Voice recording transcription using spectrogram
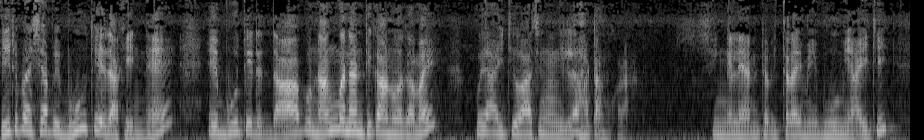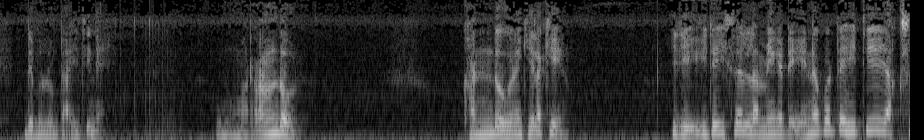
ඊට පස්සේ අපි භූතය දකින්නේ ඒ භූතයට දාපු නංවනන් ටික අනුව තමයි ඔය අයිති වාසිකම් ඉල්ල හටම් කරන්නේ. සිංහලයන්ට විතරයි මේ භූමිය අයිති දෙමළුන්ට අයිති නෑ. උන් මරන්න ඕන. කණ්ඩ ඕන කියලා කියනවා. ඉතින් ඊට ඉස්සෙල්ලා මේකට එනකොට හිටියේ යක්ෂ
